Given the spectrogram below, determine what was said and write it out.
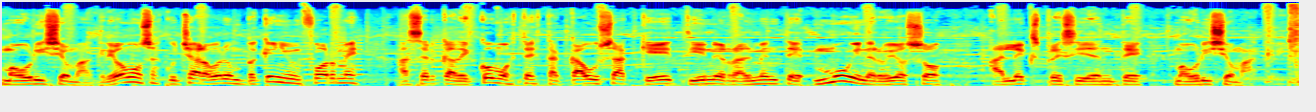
Mauricio Macri. Vamos a escuchar ahora un pequeño informe acerca de cómo está esta causa que tiene realmente muy nervioso al expresidente Mauricio Macri.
